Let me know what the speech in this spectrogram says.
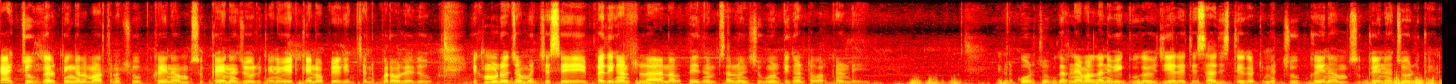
కాకి చూపు గల పింగలు మాత్రం చూపుకైనా ముసుక్కైనా జోలికైనా వేటికైనా ఉపయోగించండి పర్వాలేదు. ఇక మూడో జోన్ వచ్చేసి పది గంటల నలభై ఐదు నిమిషాల నుంచి ఒంటి గంట వరకు అండి. కోడి చూపు గల నెమలు అనేవి ఎక్కువగా విజయాలు అయితే సాధిస్తే కాబట్టి మీరు చూపుకైనా ముసుక్కైనా చోటుకైనా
